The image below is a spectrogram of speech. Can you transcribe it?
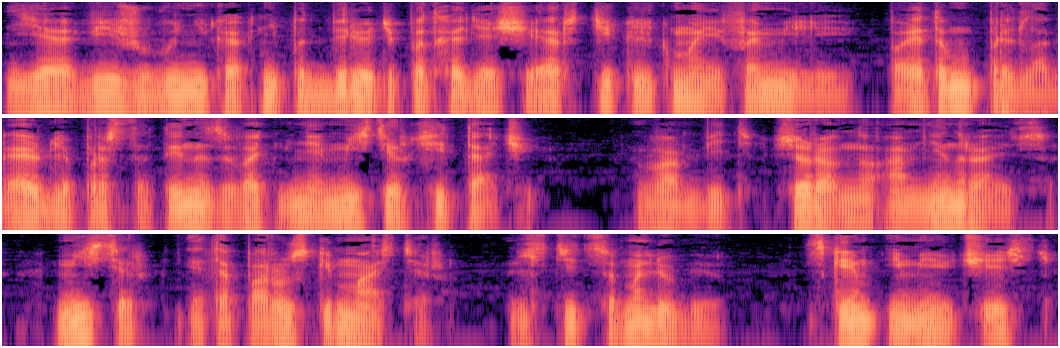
Я вижу, вы никак не подберете подходящий артикль к моей фамилии, поэтому предлагаю для простоты называть меня мистер Хитачи. Вам ведь все равно, а мне нравится. Мистер – это по-русски мастер, льстит самолюбию. С кем имею честь?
